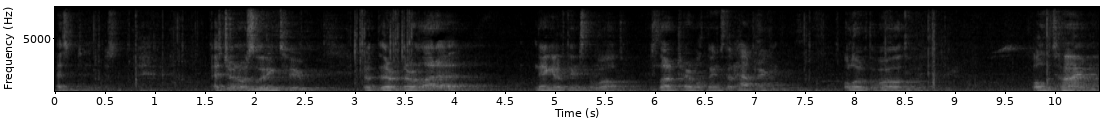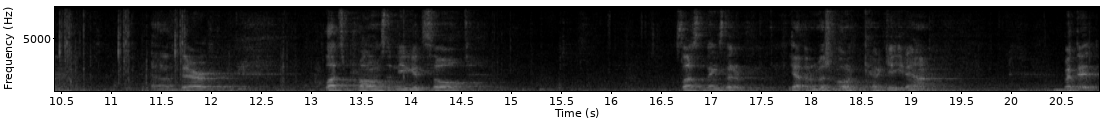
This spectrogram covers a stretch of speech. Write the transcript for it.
as, as Jonah was alluding to, there, there are a lot of negative things in the world. There's a lot of terrible things that are happening all over the world, all the time. Uh, there are lots of problems that need to get solved. There's lots of things that are, yeah, that are miserable and kind of get you down. But that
